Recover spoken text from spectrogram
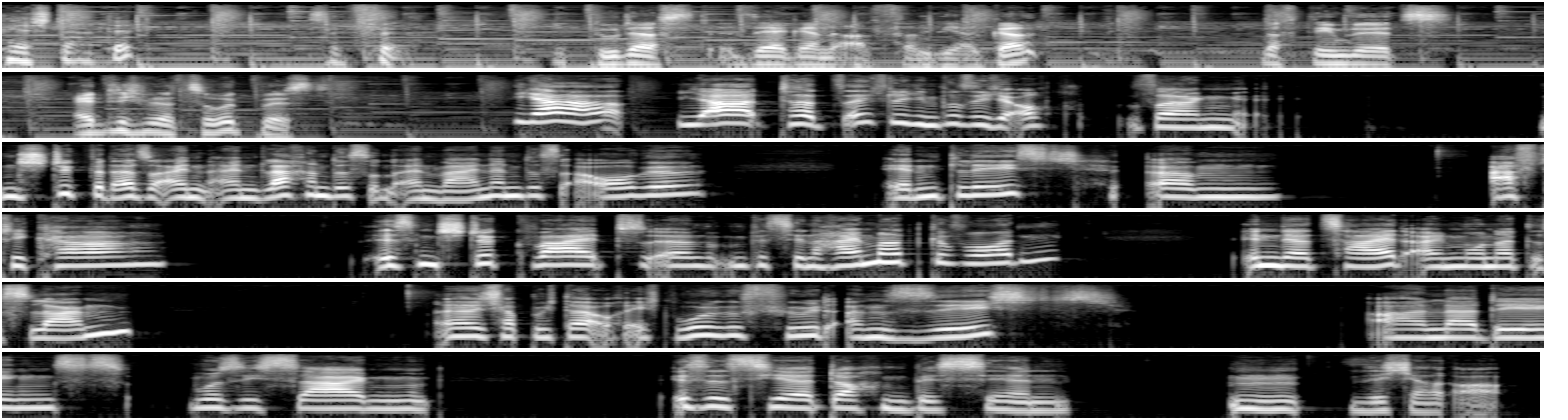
Wer startet? Du darfst sehr gerne anfangen, Bianca. Nachdem du jetzt endlich wieder zurück bist. Ja, ja, tatsächlich muss ich auch sagen, ein Stück weit, also ein, ein lachendes und ein weinendes Auge. Endlich. Ähm, Afrika ist ein Stück weit äh, ein bisschen Heimat geworden. In der Zeit, ein Monat ist lang. Äh, ich habe mich da auch echt wohl gefühlt an sich. Allerdings muss ich sagen, ist es hier doch ein bisschen mh, hm, sicherer.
